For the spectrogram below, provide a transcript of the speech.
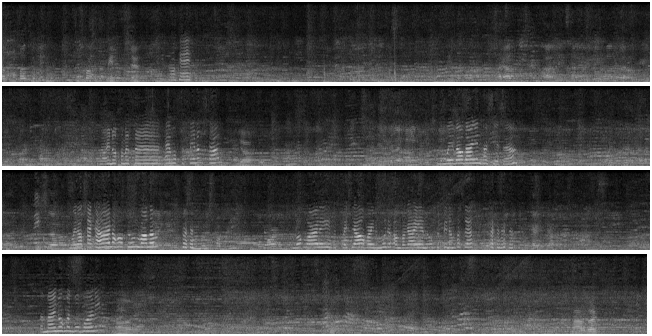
over mijn fotofabriek, toen stond het op 40%. Oké. Wil je nog met eh, hem op de film staan? Ja. Dan moet je wel daarin gaan zitten, hè? Dus, eh, Moet je dat gekke haar nog op doen Bob Marley, speciaal voor de moeder van Brian op de film gezet. Oké, ja. en mij nog met Bob Marley? Nou, leuk.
